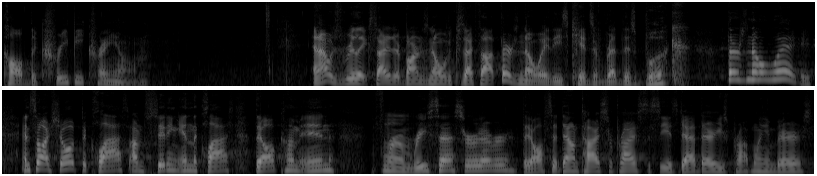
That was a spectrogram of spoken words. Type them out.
called The Creepy Crayon. And I was really excited at Barnes Noble because I thought, there's no way these kids have read this book. There's no way. And so I show up to class. I'm sitting in the class. They all come in from recess or whatever. They all sit down. Ty's surprised to see his dad there. He's probably embarrassed.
